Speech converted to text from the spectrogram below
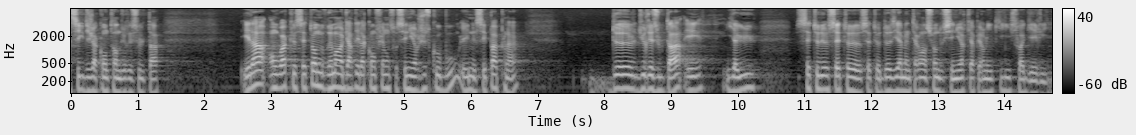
assez déjà content du résultat. Et là, on voit que cet homme vraiment a gardé la confiance au Seigneur jusqu'au bout et il ne s'est pas plaint du résultat. Et il y a eu cette, cette, deuxième intervention du Seigneur qui a permis qu'il soit guéri.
